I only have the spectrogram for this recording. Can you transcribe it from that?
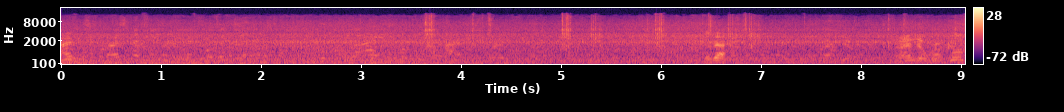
Shalom. that. And we'll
